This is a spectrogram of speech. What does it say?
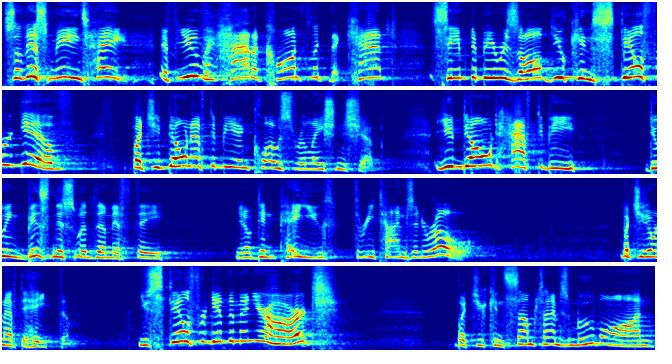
So this means hey, if you've had a conflict that can't seem to be resolved, you can still forgive, but you don't have to be in close relationship. You don't have to be doing business with them if they you know didn't pay you 3 times in a row. But you don't have to hate them. You still forgive them in your heart, but you can sometimes move on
